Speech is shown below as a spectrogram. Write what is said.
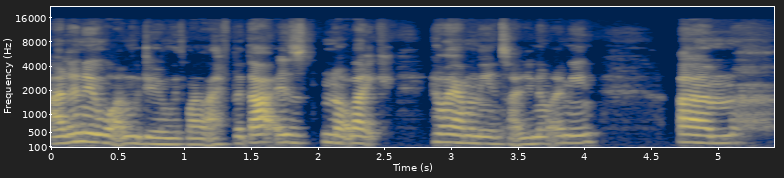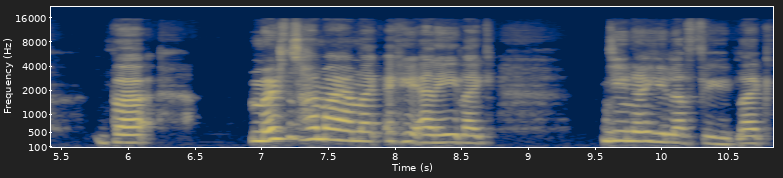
I don't know what I'm doing with my life, but that is not like who I am on the inside, you know what I mean? Um, but most of the time, I am like, okay, Ellie, like, you know, you love food. Like,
